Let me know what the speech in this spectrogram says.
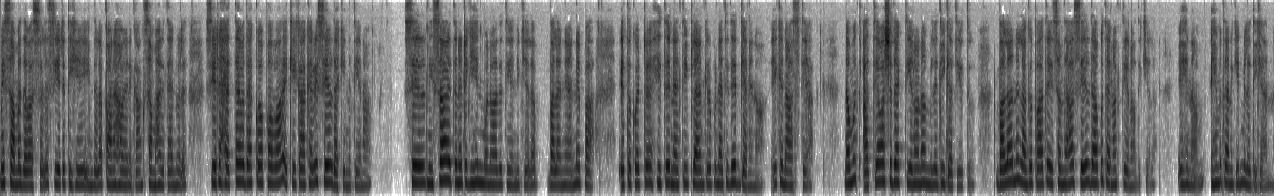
මේ සම දවස්වල සියට තිහේ ඉඳලා පණහ වෙනකං සමහර තැන්වල සියට හැත්තෑව දක්වා පවා එක එකා කැරි සේල් දකින්න තියෙනවා. සේල් නිසා එතනට ගිහින් මොනවද තියෙන්නේ කියලා බලන්න යන්න එපා. එතකොට හිත නැති ප්ලෑන් කරපු නැති දේත් ගැනෙනවා. ඒක නාස්තියක්. නමුත් අත්‍යවශ්‍ය දෙයක් තියෙනවා නම් මිලදී ගත යුතු. බලන්න ළඟපාත ඒ සඳහා සේල් දාපු තැනක් තියනවාද කියලා. එහෙනම් එහෙම තැනකින් මිලදී ගන්න.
